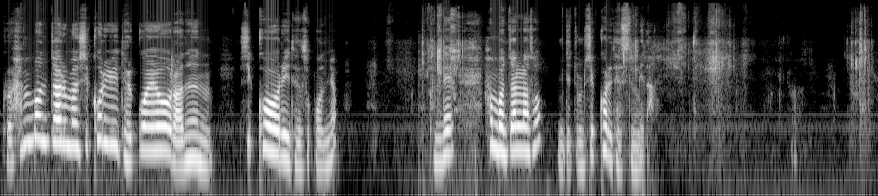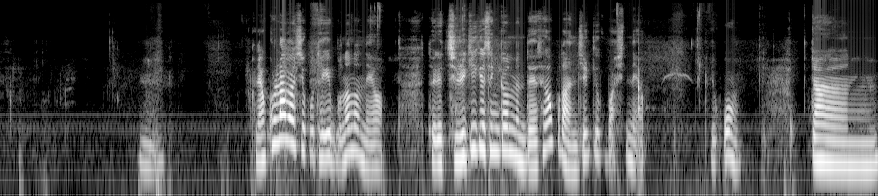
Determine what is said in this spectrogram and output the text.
그 한 번 자르면 C컬이 될 거예요 라는 C컬이 됐었거든요 근데 한 번 잘라서 이제 좀 C컬이 됐습니다 음. 그냥 콜라 마시고 되게 무난하네요 되게 질기게 생겼는데 생각보다 안 질기고 맛있네요 그리고 짠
